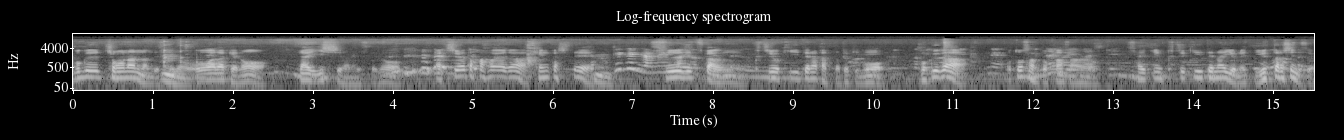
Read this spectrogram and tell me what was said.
僕長男なんですけど、う大和田家の第一子なんですけど、父親と母親が喧嘩してう、ん。数日間口を聞いてなかった時に、僕が、お父さんとお母さん、最近口聞いてないよねって言ったらしいんですよ。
